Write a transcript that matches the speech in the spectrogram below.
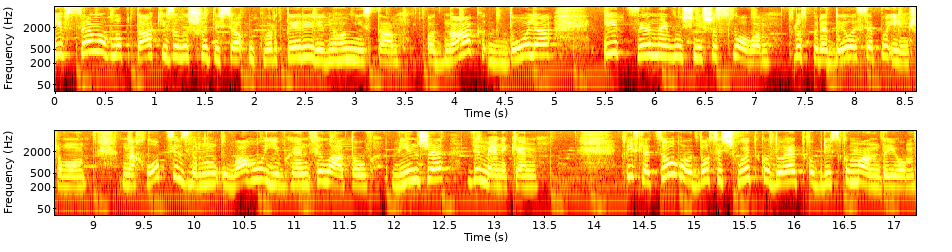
І все могло б так і залишитися у квартирі рідного міста. Однак доля, і це найвлучніше слово, розпорядилася по-іншому. На хлопців звернув увагу Євген Філатов. Він же The. Після цього досить швидко дует обріз командою.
